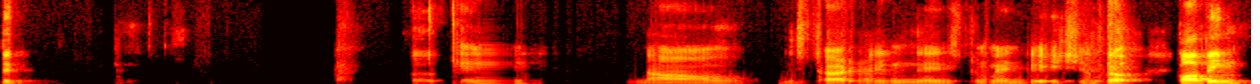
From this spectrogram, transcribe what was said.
the, okay. Now starting the instrumentation. So copying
